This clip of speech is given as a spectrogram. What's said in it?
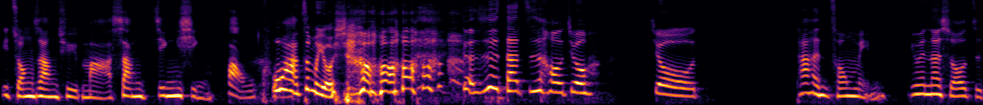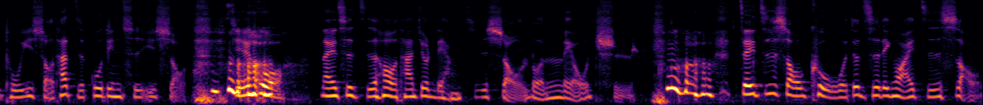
一装上去，马上惊醒爆哭。哇，这么有效！可是他之后就就他很聪明，因为那时候只涂一手，他只固定吃一手，结果那一次之后，他就两只手轮流吃，这一只手苦，我就吃另外一只手。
